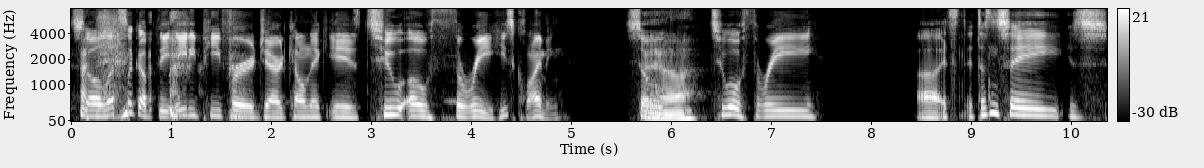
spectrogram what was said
So let's look up the ADP for Jarred Kelenic is 203. He's climbing. So yeah. 203 uh it's it doesn't say is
